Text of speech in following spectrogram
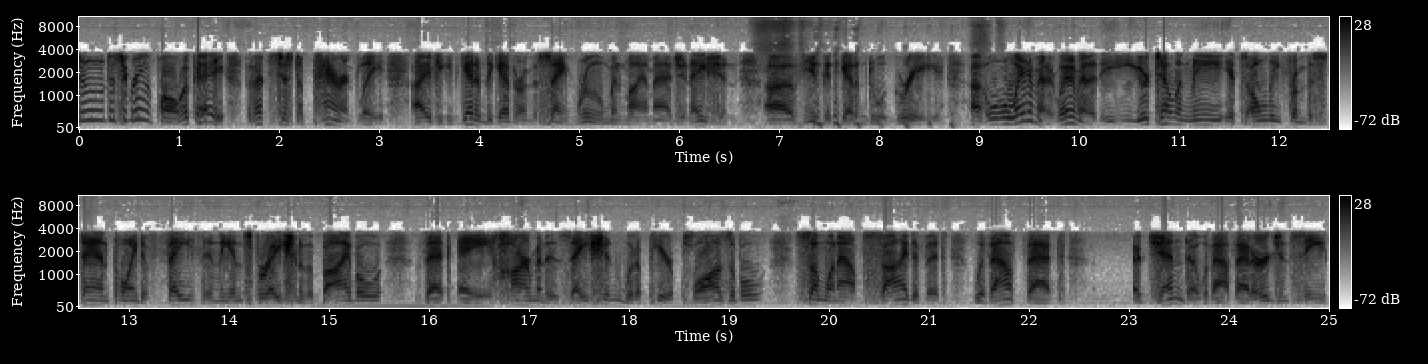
to disagree with Paul. Okay, but that's just apparently. Uh, if you could get them together in the same room, in my imagination, uh, you could get them to agree. Uh, well, wait a minute. Wait a minute. You're telling me it's only from the standpoint of faith in the inspiration of the Bible that a harmonization would appear plausible. Someone outside of it, without that agenda, without that urgency,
